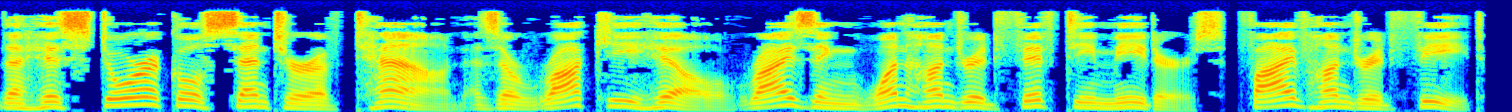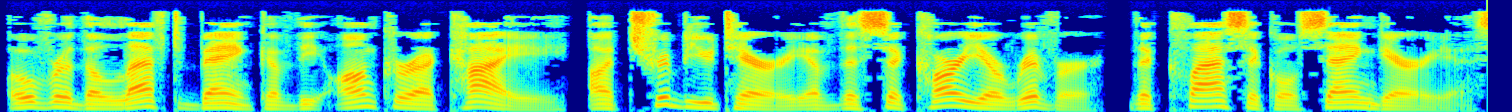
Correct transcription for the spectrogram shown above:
The historical center of town is a rocky hill rising 150 meters (500 feet) over the left bank of the Ankara Kayi, a tributary of the Sakarya River, the classical Sangarius.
